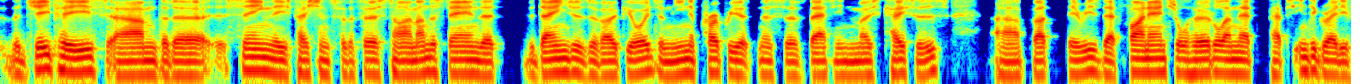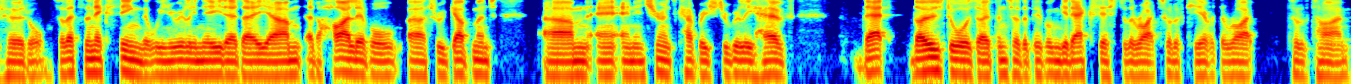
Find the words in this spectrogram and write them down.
the GPs um, that are seeing these patients for the first time understand that the dangers of opioids and the inappropriateness of that in most cases uh, but there is that financial hurdle and that perhaps integrative hurdle. So that's the next thing that we really need at a um, at a high level uh, through government um, and, and, insurance coverage to really have that those doors open so that people can get access to the right sort of care at the right sort of time.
